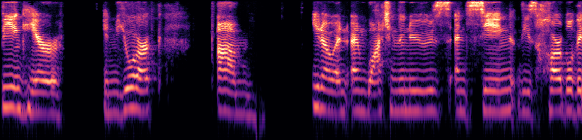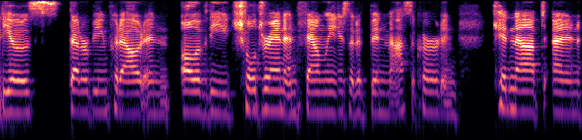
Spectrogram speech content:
being here in New York, um, you know, and and watching the news and seeing these horrible videos that are being put out and all of the children and families that have been massacred and kidnapped and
